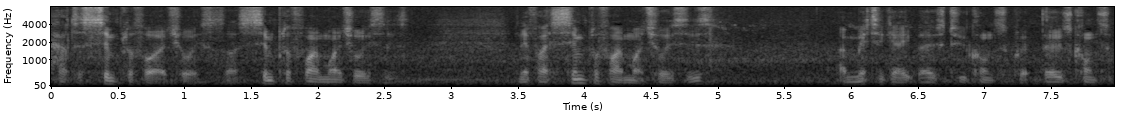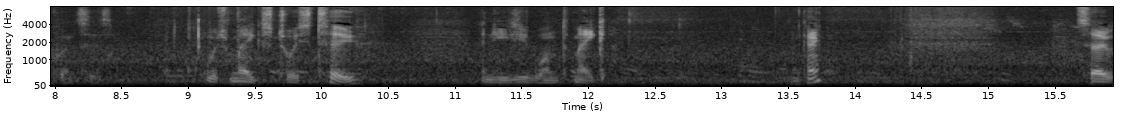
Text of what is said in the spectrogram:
how to simplify a choice. So I simplify my choices. And if I simplify my choices, I mitigate those two consequ- those consequences, which makes choice two an easy one to make. Okay? So,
